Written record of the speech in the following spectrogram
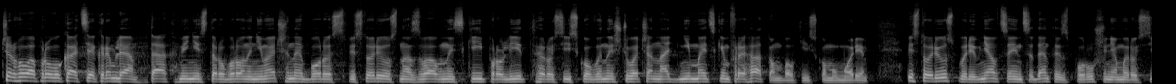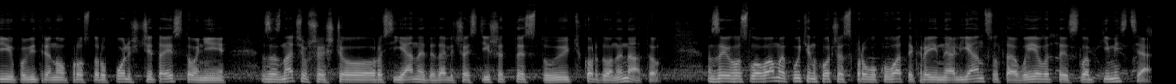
Чергова провокація Кремля. Так, міністр оборони Німеччини Борис Пісторіус назвав низький проліт російського винищувача над німецьким фрегатом в Балтійському морі. Пісторіус порівняв цей інцидент із порушеннями Росією повітряного простору Польщі та Естонії, зазначивши, що росіяни дедалі частіше тестують кордони НАТО. За його словами, Путін хоче спровокувати країни альянсу та виявити слабкі місця.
